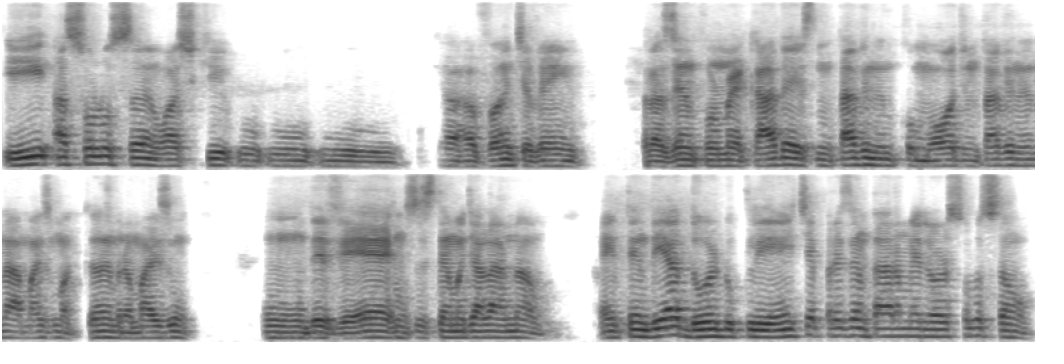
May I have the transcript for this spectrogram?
e a solução, eu acho que o, o, o a Avantia vem trazendo para o mercado é isso, não está vendendo commodity, não está vendendo ah, mais uma câmera, mais um, um DVR, um sistema de alarme, não. É entender a dor do cliente e apresentar a melhor solução.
